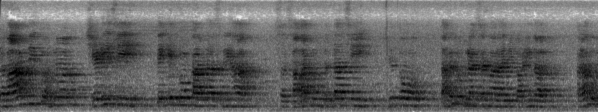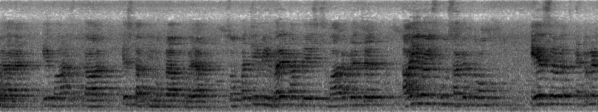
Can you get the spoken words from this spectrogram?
ਰਬਾਬ ਦੀ ਧੁਨ ਛੇੜੀ ਸੀ ਤੇ ਇੱਕ ਓੰਕਾਰ ਦਾ ਸੁਨੇਹਾ ਸੰਸਾਰ ਨੂੰ ਦਿੱਤਾ ਸੀ, ਜਿੱਥੋਂ ਧੰਨ ਗੁਰੂ ਗ੍ਰੰਥ ਸਾਹਿਬ ਮਹਾਰਾਜ ਦੀ ਬਾਣੀ ਦਾ ਆਰੰਭ ਹੋਇਆ ਹੈ। ਇਹ ਮਾਨ ਸਤਿਕਾਰ ਇਸ ਧਰਤੀ ਨੂੰ ਪ੍ਰਾਪਤ ਹੋਇਆ। 25ਵੀਂ ਵਰ੍ਹੇਗੰਢ ਦੇ ਇਸ ਸਮਾਗਮ ਵਿੱਚ ਆਈ ਹੋਈ ਸਮੂਹ ਸੰਗਤ ਨੂੰ ਇਸ ਇੰਟਰਨੈਟ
